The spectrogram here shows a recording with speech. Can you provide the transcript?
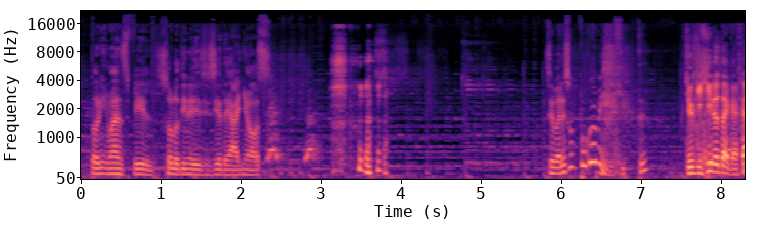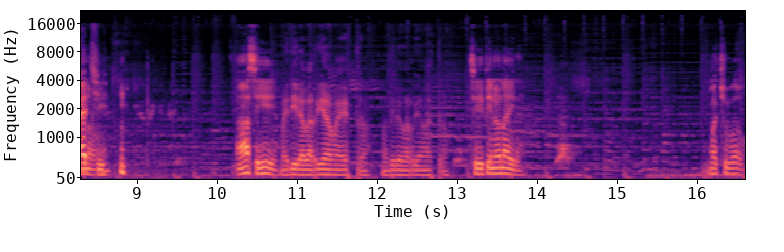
Tony Mansfield solo tiene 17 años. ¿Se parece un poco a mí, dijiste? Yukihiro Takahashi. No. Ah, sí, Me tira para arriba, maestro. Me tira para arriba, maestro. sí, tiene un aire. Más chupado.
